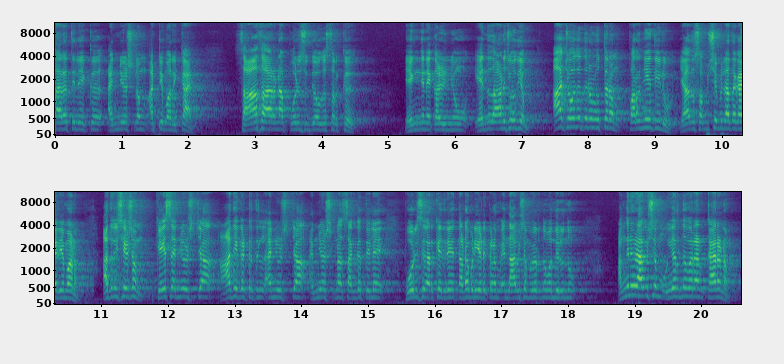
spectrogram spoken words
തരത്തിലേക്ക് അന്വേഷണം അട്ടിമറിക്കാൻ സാധാരണ പോലീസ് ഉദ്യോഗസ്ഥർക്ക് എങ്ങനെ കഴിഞ്ഞു എന്നതാണ് ചോദ്യം. ആ ചോദ്യത്തിനുള്ള ഉത്തരം പറഞ്ഞേ തീരൂ. യാതൊരു സംശയമില്ലാത്ത കാര്യമാണ്. അതിനുശേഷം കേസ് അന്വേഷിച്ച ആദ്യഘട്ടത്തിൽ അന്വേഷിച്ച അന്വേഷണ സംഘത്തിലെ പോലീസുകാർക്കെതിരെ നടപടിയെടുക്കണം എന്ന ആവശ്യം ഉയർന്നു വന്നിരുന്നു. അങ്ങനെ ഒരു ആവശ്യം ഉയർന്നു വരാൻ കാരണം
